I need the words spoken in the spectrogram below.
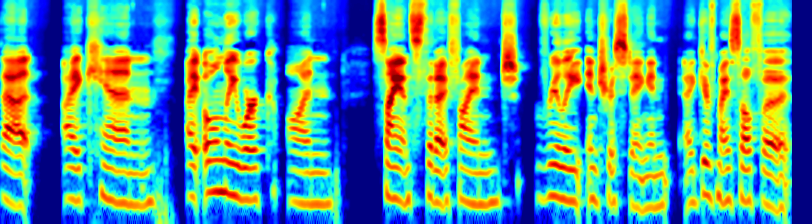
that I can, I only work on science that I find really interesting. And I give myself a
